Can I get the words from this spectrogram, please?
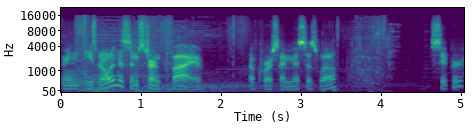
I mean, he's been holding this since turn 5. Of course I miss as well. Super.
